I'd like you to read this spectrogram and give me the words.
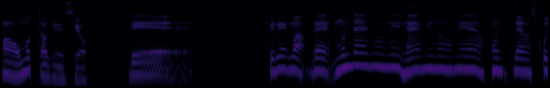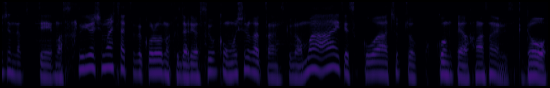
まあ思ったわけですよ。で、でね、まあね、問題のね、悩みのね、本題はそこじゃなくて、まあ、卒業しましたってところのくだりはすごく面白かったんですけど、まあ、あえてそこはちょっと今回は話さないんですけど、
